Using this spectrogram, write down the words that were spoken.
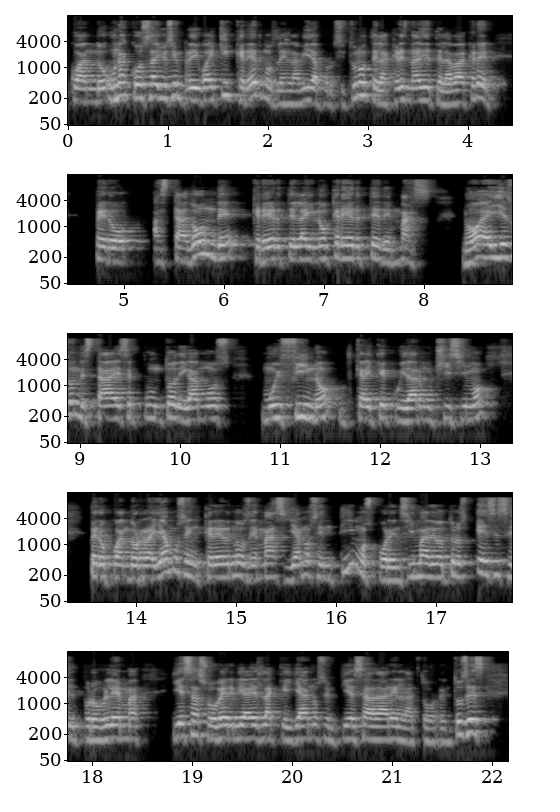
cuando una cosa, yo siempre digo, hay que creérnosla en la vida, porque si tú no te la crees, nadie te la va a creer. Pero hasta dónde creértela y no creerte de más, ¿no? Ahí es donde está ese punto, digamos, muy fino, que hay que cuidar muchísimo. Pero cuando rayamos en creernos de más y ya nos sentimos por encima de otros, ese es el problema y esa soberbia es la que ya nos empieza a dar en la torre. Entonces,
